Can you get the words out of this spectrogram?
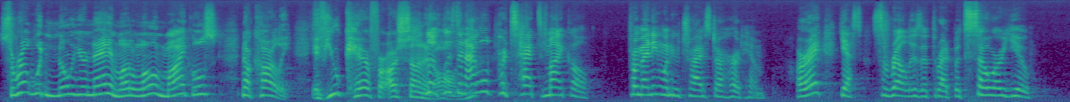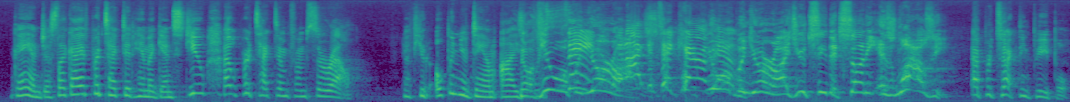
Sorrell wouldn't know your name, let alone Michael's. Now, Carly, if you care for our son Look, at all... Look, listen, you... I will protect Michael from anyone who tries to hurt him. All right? Yes, Sorrell is a threat, but so are you. Okay, and just like I have protected him against you, I will protect him from Sorrell. Now, if you'd open your damn eyes, No, if you open your eyes... I can take care of him! if you open your eyes, you'd see that Sonny is lousy at protecting people.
